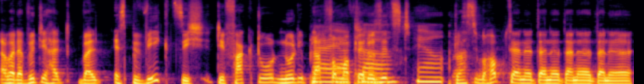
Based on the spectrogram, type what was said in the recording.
aber da wird dir halt, weil es bewegt sich de facto nur die Plattform, ja, ja, auf der klar. du sitzt. Ja. Du hast überhaupt deine, deine, deine, deine,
